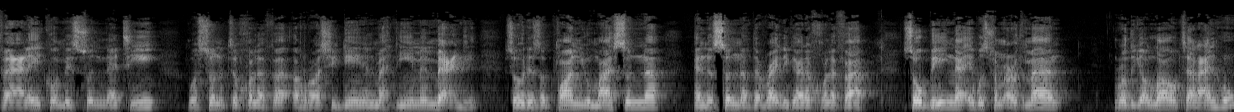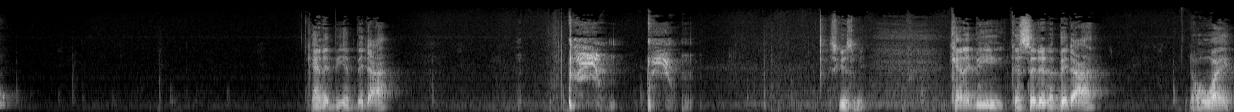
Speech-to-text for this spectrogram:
فَعَلَيْكُمْ بِسُنَّتِي وَسُنَّةِ الخُّلَفَاء الرَّاشِدِينَ الْمَهْدِيِّ مِنْ بَعْدِي So it is upon you my sunnah and the sunnah of the rightly guided khulafa. So being that it was from Uthman radiallahu ta'ala anhu, can it be a bid'ah? Excuse me. Can it be considered a bid'ah? No way.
